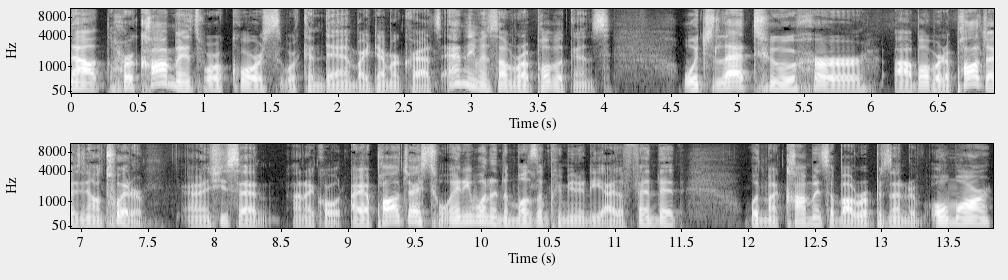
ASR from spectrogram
Now her comments were, of course, were condemned by Democrats and even some Republicans, which led to her uh, Boebert apologizing on Twitter, and she said, and I quote: "I apologize to anyone in the Muslim community I offended with my comments about Representative Omar."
